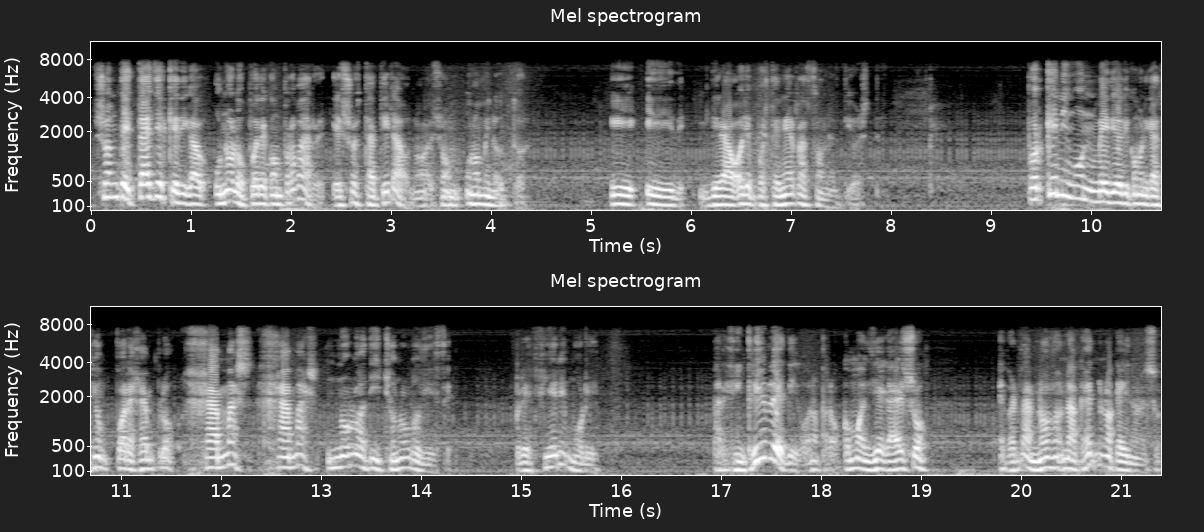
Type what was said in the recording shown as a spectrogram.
Son detalles que diga, uno lo puede comprobar. Eso está tirado, ¿no? Son unos minutos. Y, y dirá, oye, pues tenía razón el tío este. ¿Por qué ningún medio de comunicación, por ejemplo, jamás, jamás no lo ha dicho, no lo dice? Prefiere morir. Parece increíble, digo, ¿no? Pero ¿cómo llega a eso? Es verdad, no, la gente no ha caído en eso.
